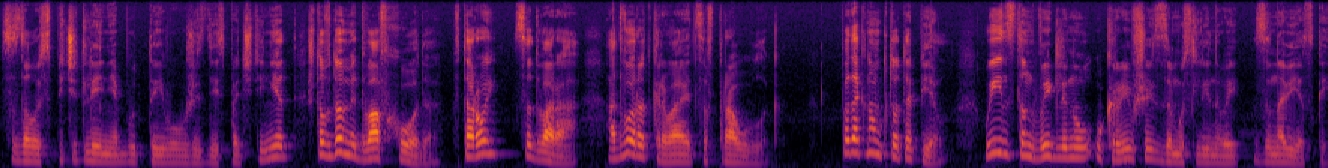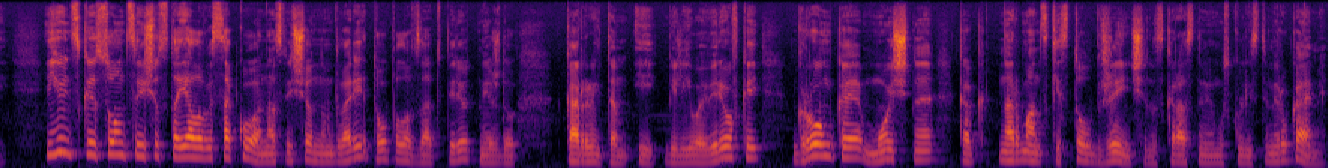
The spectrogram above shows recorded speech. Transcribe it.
создалось впечатление, будто его уже здесь почти нет, что в доме два входа, второй со двора, а двор открывается в проулок. Под окном кто-то пел. Уинстон выглянул, укрывшись за муслиновой занавеской. Июньское солнце еще стояло высоко, а на освещенном дворе топало взад-вперед между корытом и бельевой веревкой громкая, мощная, как нормандский столб женщина с красными мускулистыми руками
